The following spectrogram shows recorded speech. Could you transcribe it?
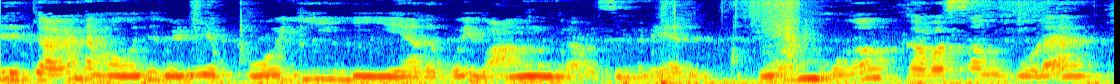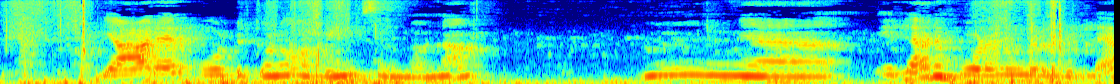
இதுக்காக நம்ம வந்து வெளியே போய் அதை போய் வாங்கணுங்கிற அவசியம் கிடையாது. ஏன் முகம் கவசம் கூட யார் யார் போட்டுக்கணும் அப்படின்னு சொன்னோன்னா எல்லாரும் போடணுங்கிறது இல்லை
